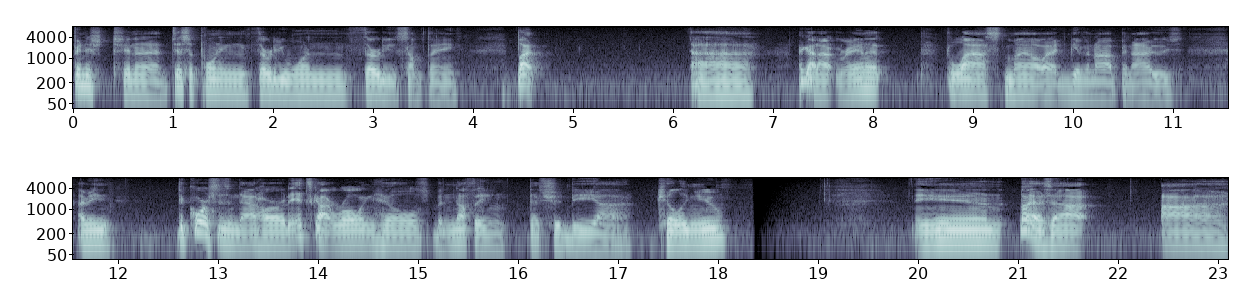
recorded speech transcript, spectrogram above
finished in a disappointing 31 30 something, but uh, I got out and ran it the last mile I'd given up, and I was, I mean, the course isn't that hard. It's got rolling hills, but nothing that should be uh, killing you. And like I said, uh,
